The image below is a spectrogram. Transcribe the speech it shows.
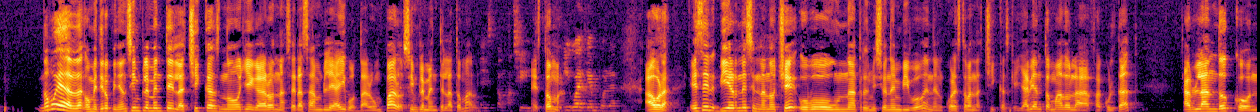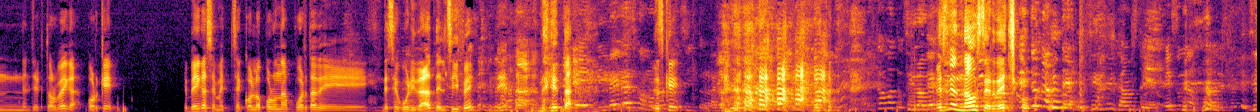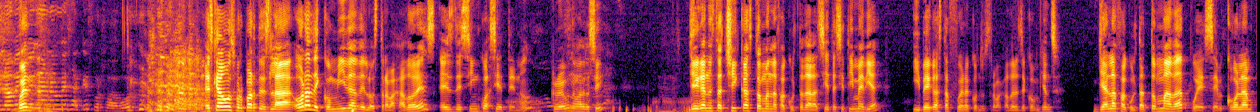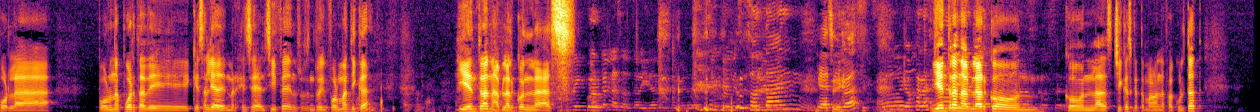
no voy a omitir opinión, simplemente las chicas no llegaron a hacer asamblea y votar un paro, simplemente la tomaron. Es toma. Igual que en polaco. Ahora, ese viernes en la noche hubo una transmisión en vivo en el cual estaban las chicas que ya habían tomado la facultad hablando con el director Vega. ¿Por qué? Vega se, met- se coló por una puerta de, de seguridad del CIFE. Neta. Neta. Es que Si lo ves, es un schnauzer, de hecho. es. Es una. Si lo ves, Bueno. Vega, no me saques, por favor. Es que vamos por partes. La hora de comida de los trabajadores es de 5 a 7, ¿no? Creo, una madre así. Llegan estas chicas, toman la facultad a las 7, 7 y media y Vega está fuera con sus trabajadores de confianza. Ya la facultad tomada, pues se colan por la por una puerta de que salía de emergencia del CIFE, de nuestro centro de informática, y entran a hablar con las Son tan creativas. Ay, ojalá y entran a hablar con, con las chicas que tomaron la facultad.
